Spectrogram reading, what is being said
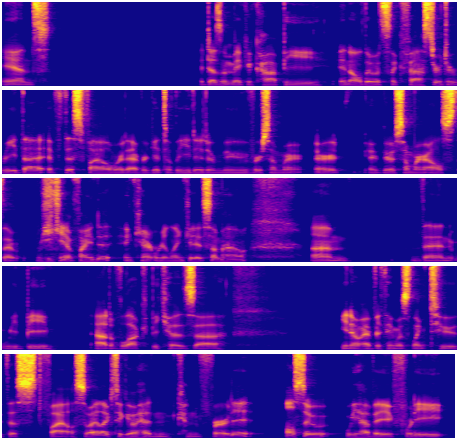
and it doesn't make a copy. And although it's like faster to read that, if this file were to ever get deleted or move or somewhere or, or go somewhere else that we can't find it and can't relink it somehow, um, then we'd be out of luck because uh, you know everything was linked to this file. So I like to go ahead and convert it. Also, we have a 48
